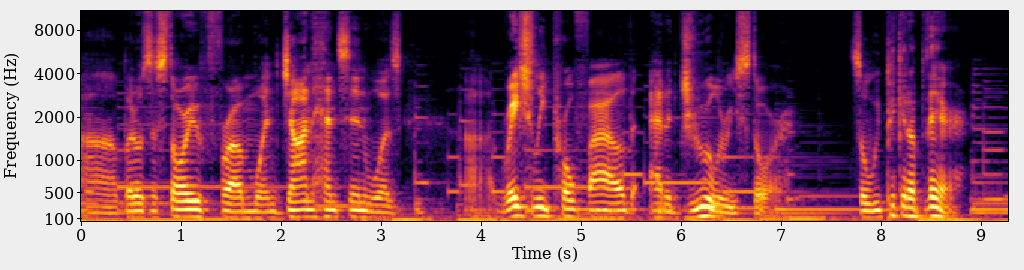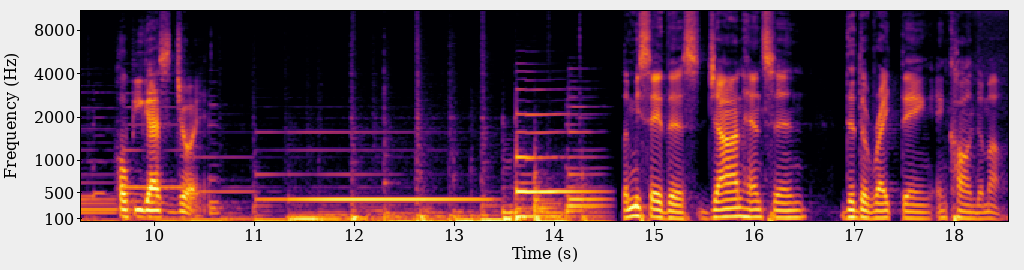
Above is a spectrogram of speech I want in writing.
uh, but it was a story from when John Henson was racially profiled at a jewelry store. So we pick it up there. Hope you guys enjoy it. let me say this: John Henson did the right thing in calling them out.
